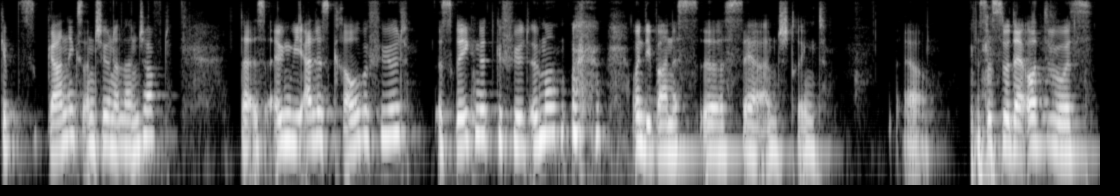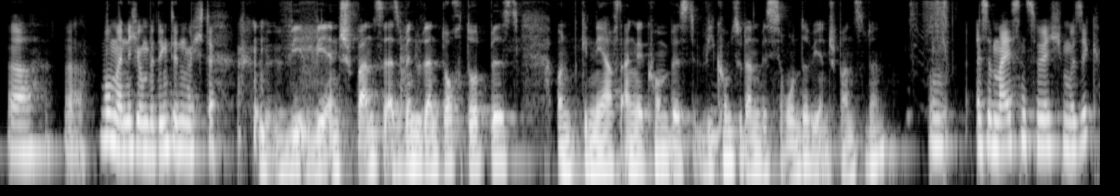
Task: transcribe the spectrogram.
gibt es gar nichts an schöner Landschaft. Da ist irgendwie alles grau gefühlt. Es regnet gefühlt immer. Und die Bahn ist äh, sehr anstrengend. Ja. Das ist so der Ort, wo es, ja, ja, wo man nicht unbedingt hin möchte. Wie, wie entspannst du, also wenn du dann doch dort bist und genervt angekommen bist, wie kommst du dann ein bisschen runter? Wie entspannst du dann? Also meistens höre ich Musik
